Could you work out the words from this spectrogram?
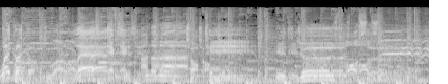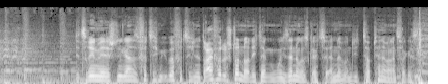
Welcome to our last Exit Ananas Top 10. It's just awesome. Jetzt reden wir schon die ganze 40, über 40, eine Dreiviertelstunde und ich denke, die Sendung ist gleich zu Ende und die Top 10 haben wir ganz vergessen.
